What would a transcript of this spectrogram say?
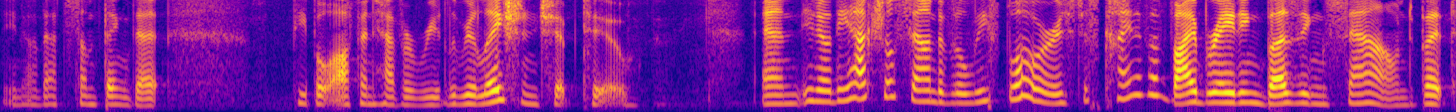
You know, that's something that people often have a re- relationship to. And, you know, the actual sound of the leaf blower is just kind of a vibrating, buzzing sound. But,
